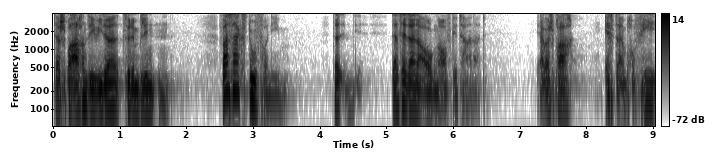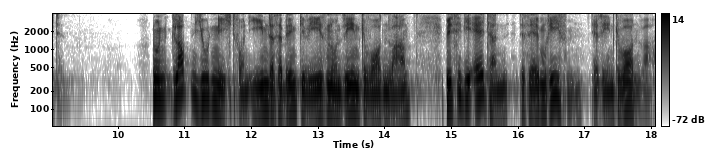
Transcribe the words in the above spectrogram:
Da sprachen sie wieder zu dem Blinden, was sagst du von ihm, dass er deine Augen aufgetan hat? Er aber sprach, er ist ein Prophet. Nun glaubten die Juden nicht von ihm, dass er blind gewesen und sehend geworden war, bis sie die Eltern desselben riefen, der sehend geworden war.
